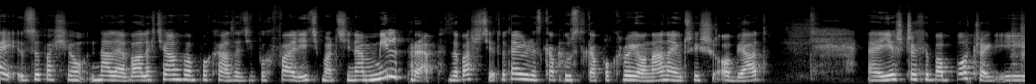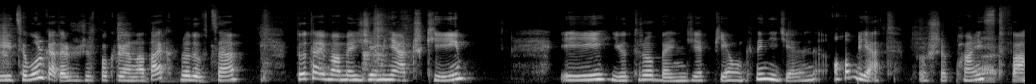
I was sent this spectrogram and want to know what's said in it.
Tutaj zupa się nalewa, ale chciałam Wam pokazać i pochwalić Marcina meal prep. Zobaczcie, tutaj już jest kapustka pokrojona na jutrzejszy obiad. E, Jeszcze chyba boczek i cebulka też już jest pokrojona, tak? W lodówce. Tutaj mamy ziemniaczki i jutro będzie piękny niedzielny obiad. Proszę Państwa.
